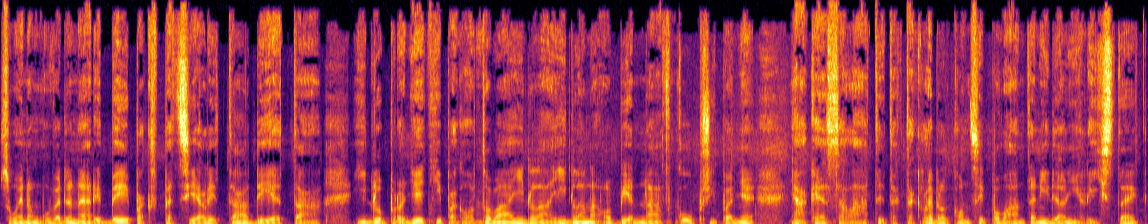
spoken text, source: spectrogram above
jsou jenom uvedené ryby, pak specialita, dieta, jídlo pro děti, pak hotová jídla, jídla na objednávku, případně nějaké saláty. Tak takhle byl koncipován ten jídelní lístek.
